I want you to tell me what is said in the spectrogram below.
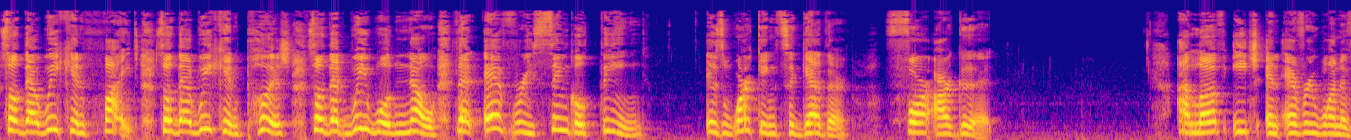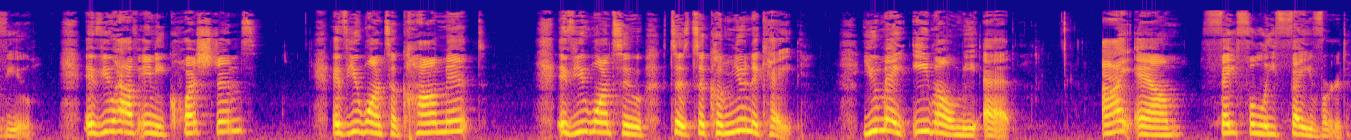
so that we can fight, so that we can push, so that we will know that every single thing is working together for our good. I love each and every one of you. If you have any questions, if you want to comment, if you want to, to, to communicate, you may email me at I am faithfully favored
